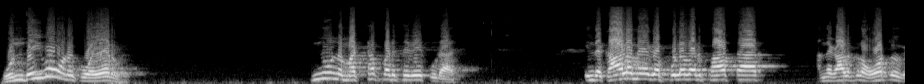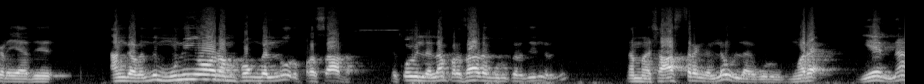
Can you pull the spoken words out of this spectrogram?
உன் தெய்வம் உனக்கு உயர்வு. இன்னொன்னு மட்டப்படுத்தவே கூடாது. இந்த காலமேக புலவர் பார்த்தார். அந்த காலத்துல ஹோட்டல் கிடையாது. அங்க வந்து முனியோரம் பொங்கல்னு ஒரு பிரசாதம். இந்த கோவில்ல எல்லாம் பிரசாதம் கொடுக்கறதுங்கிறது நம்ம சாஸ்திரங்கள்ல உள்ள ஒரு முறை. ஏன்னா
